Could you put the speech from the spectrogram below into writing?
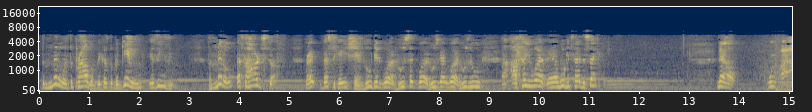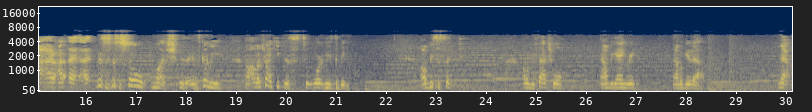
The middle is the problem because the beginning is easy. The middle, that's the hard stuff, right? Investigation, who did what, who said what, who's got what, who's who, uh, I'll tell you what, man, we'll get to that in a second. Now, I, I, I, this is this is so much. It's going to be. Uh, I'm going to try and keep this to where it needs to be. I'll be succinct. I'm going to be factual. And I'm going to be angry. And I'm going to get it out. Now,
